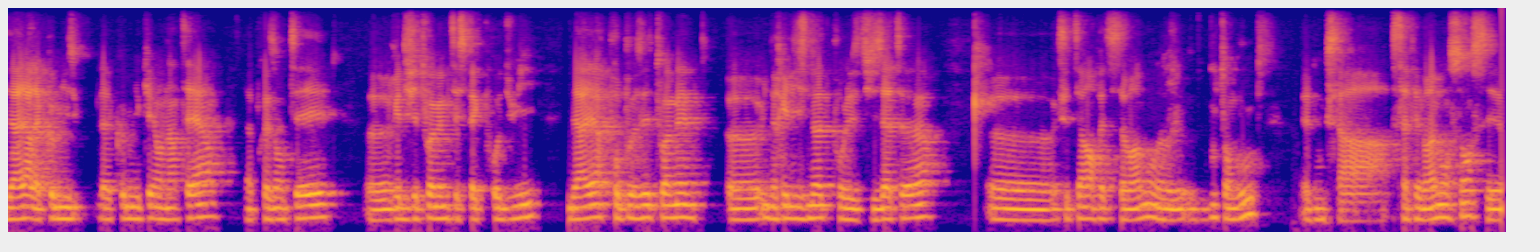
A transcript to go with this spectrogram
derrière la, communiquer en interne, la présenter, euh, rédiger toi-même tes specs produits, derrière proposer toi-même euh, une release note pour les utilisateurs, euh, etc. En fait, c'est vraiment de bout en bout. Et donc, ça, ça fait vraiment sens et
